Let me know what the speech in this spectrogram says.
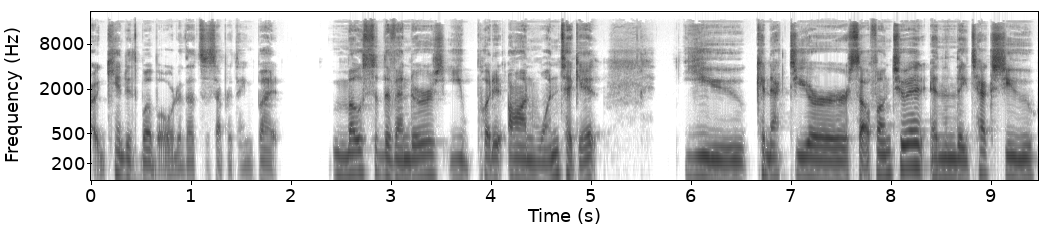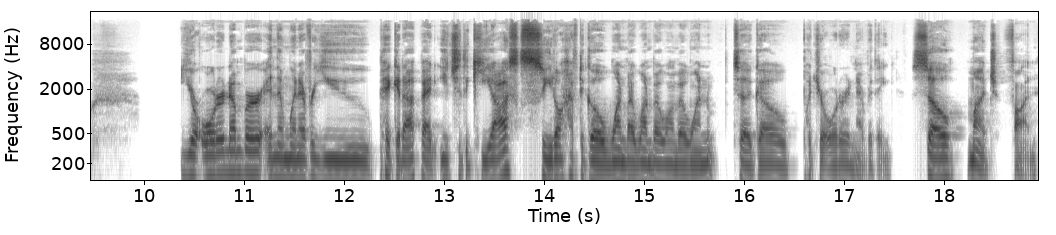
I uh, can't do the boba order that's a separate thing but most of the vendors, you put it on one ticket, you connect your cell phone to it, and then they text you your order number. And then whenever you pick it up at each of the kiosks, so you don't have to go one by one by one by one to go put your order and everything. So much fun.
